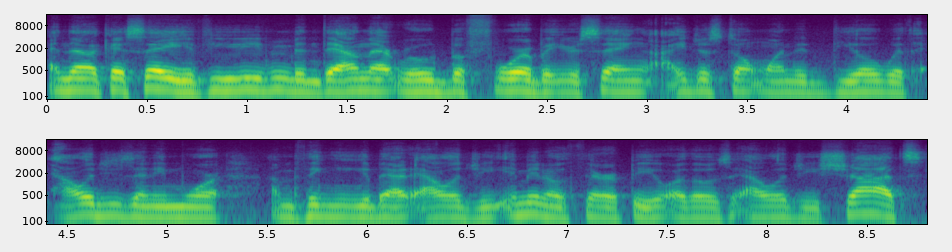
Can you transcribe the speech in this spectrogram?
And then, like I say, if you've even been down that road before, but you're saying, I just don't want to deal with allergies anymore, I'm thinking about allergy immunotherapy or those allergy shots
